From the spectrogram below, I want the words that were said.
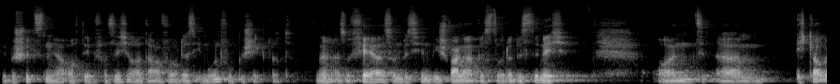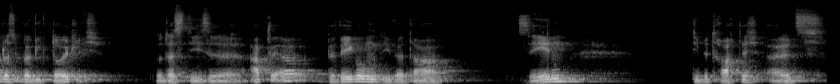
wir beschützen ja auch den Versicherer davor, dass ihm Unfug geschickt wird. Ne? Also fair ist so ein bisschen wie schwanger, bist du oder bist du nicht. Und ähm, ich glaube, das überwiegt deutlich, sodass diese Abwehrbewegung, die wir da sehen, die betrachte ich als,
